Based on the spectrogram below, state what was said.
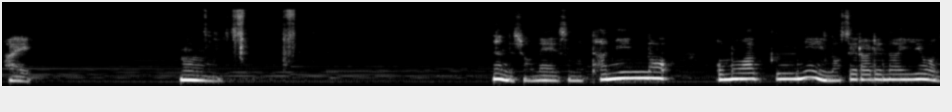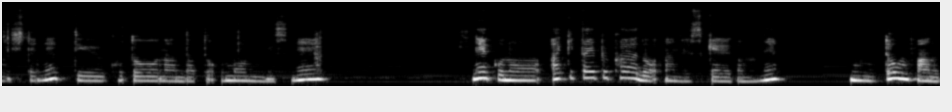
はい。うん。なんでしょうね、その他人の思惑に乗せられないようにしてねっていうことなんだと思うんですね。ね、このアーキタイプカードなんですけれどもね、うん、ドンファンっ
